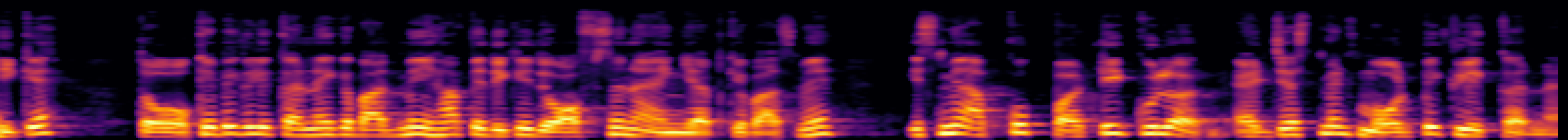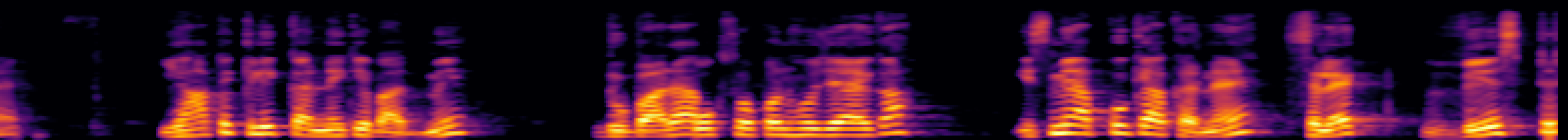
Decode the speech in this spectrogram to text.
ठीक है तो ओके पे क्लिक करने के बाद में यहाँ पे देखिए जो ऑप्शन आएँगे आपके पास में, इसमें आपको पर्टिकुलर एडजस्टमेंट मोड पे क्लिक करना है। यहाँ पे क्लिक करने के बाद में दोबारा बॉक्स ओपन हो जाएगा। इसमें आपको क्या करना है? Select waste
